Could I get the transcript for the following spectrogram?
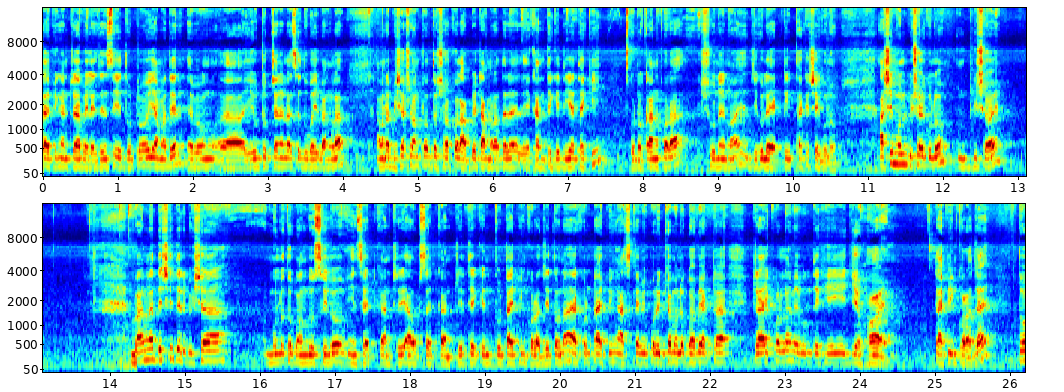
typing and travel agency এই দুটোই আমাদের এবং ইউটিউব চ্যানেল আছে দুবাই বাংলা। আমরা বিষয় সংক্রান্ত সকল আপডেট আমাদের এখান থেকে দিয়ে থাকি। কোনো কান পড়া শুনে নয়, যেগুলো অ্যাক্টিভ থাকে সেগুলো। আসি মূল বিষয়গুলো, বিষয়। বাংলাদেশিদের ভিসা মূলত বন্ধ ছিল ইনসাইড কান্ট্রি আউটসাইড কান্ট্রিতে কিন্তু টাইপিং করা যেত না। এখন টাইপিং আজকে আমি পরীক্ষামূলকভাবে একটা ট্রাই করলাম এবং দেখি যে হয়। টাইপিং করা যায়। তো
